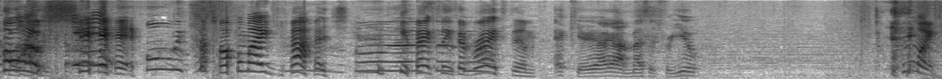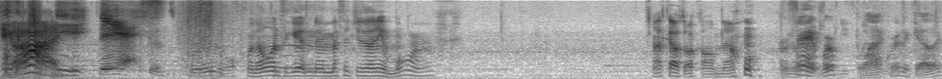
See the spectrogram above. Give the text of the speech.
Holy oh, shit! Holy Oh my oh, gosh! Oh, you actually so cool. surprised him. Hey, Kiri, I got a message for you. Oh my god! Eat this! It's brutal. Well, no one's getting their messages anymore. I like how it's all calm now. Hey, we're black. We're together.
